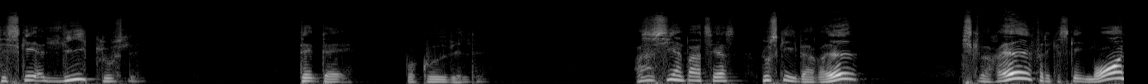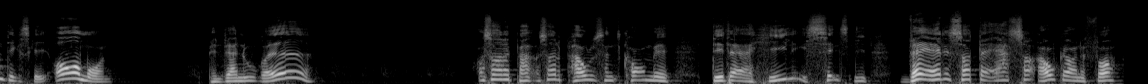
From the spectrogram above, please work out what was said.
Det sker lige pludselig den dag, hvor Gud vil det. Og så siger han bare til os, nu skal I være redde. I skal være redde, for det kan ske i morgen, det kan ske i overmorgen. Men vær nu redde. Og så er det, så er det Paulus, han kommer med det, der er hele essensen i. Hvad er det så, der er så afgørende for,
